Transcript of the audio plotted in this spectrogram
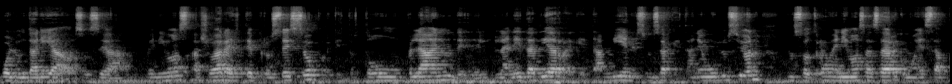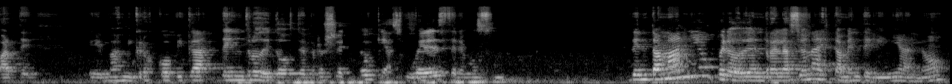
voluntariados, o sea, venimos a ayudar a este proceso, porque esto es todo un plan desde el planeta Tierra, que también es un ser que está en evolución, nosotros venimos a hacer como esa parte más microscópica dentro de todo este proyecto, que a su vez tenemos un de en tamaño, pero de en relación a esta mente lineal, ¿no?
